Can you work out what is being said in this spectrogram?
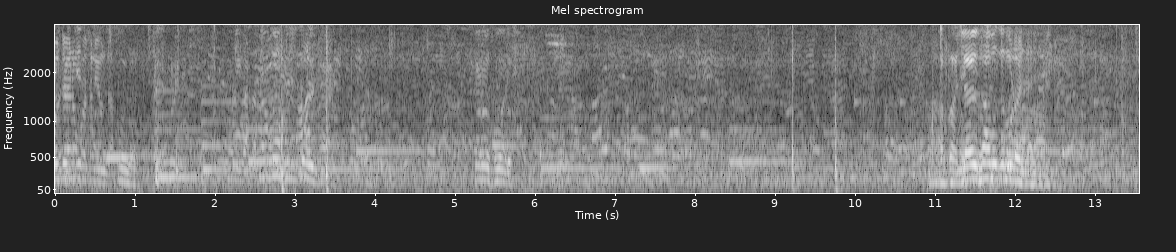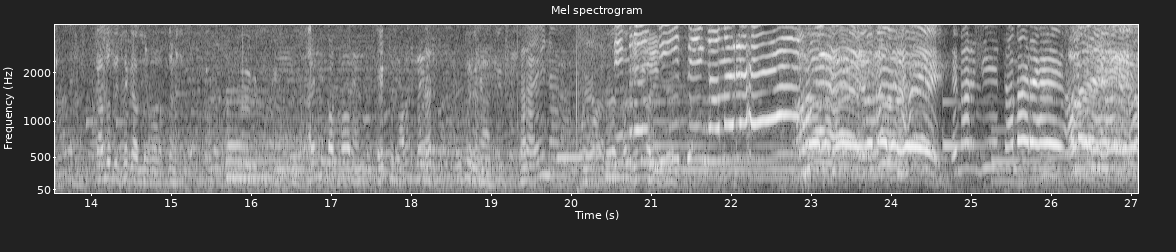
ਖੋਲਦੇ ਨੂੰ ਕੁਝ ਨਹੀਂ ਹੁੰਦਾ। ਕਰੋ ਸਮਾਂ ਲੈ ਸਾਹਿਬ ਥੋੜਾ ਜਿਹਾ ਕਰ ਲਓ ਪਿੱਛੇ ਕਰ ਲਓ ਇੱਕ ਸਰ ਆਏ ਨਾ ਸਿਮਰਨਜੀਤ ਸਿੰਘ ਅਮਰ ਰਹੇ। ਸਿਮਰਜੀਤ ਅਮਰ ਰਹੇ ਅਮਰ ਰਹੇ।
